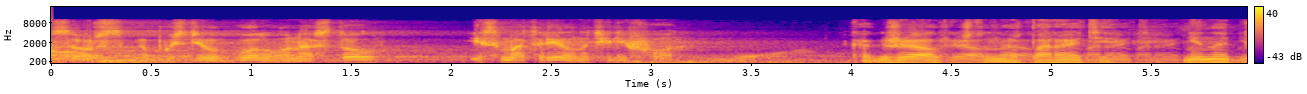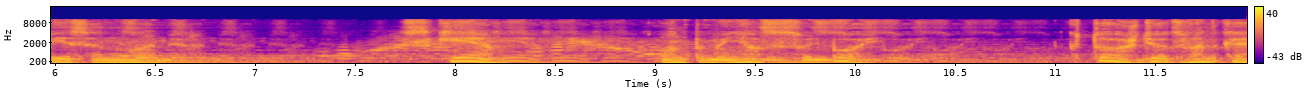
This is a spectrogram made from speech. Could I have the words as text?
Сорс опустил голову на стол и смотрел на телефон. Как жалко, что на аппарате не написан номер. С кем? Он поменялся судьбой. Кто ждет звонка?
